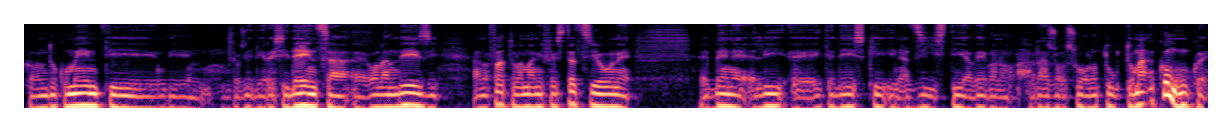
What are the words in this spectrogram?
con documenti di, così, di residenza eh, olandesi hanno fatto la manifestazione, Ebbene, lì eh, i tedeschi, i nazisti, avevano raso al suolo tutto, ma comunque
